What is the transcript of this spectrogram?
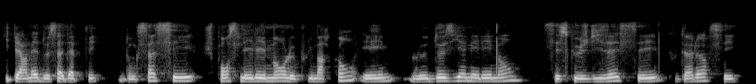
qui permet de s'adapter. Donc ça, c'est, je pense, l'élément le plus marquant. Et le deuxième élément, c'est ce que je disais, c'est tout à l'heure, c'est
